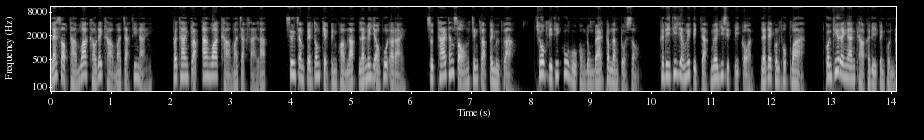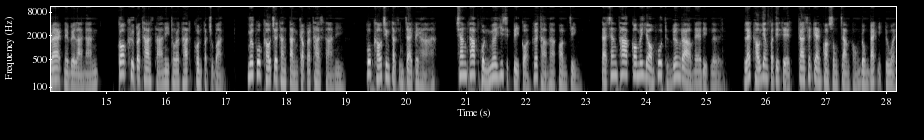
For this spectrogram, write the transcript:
และสอบถามว่าเขาได้ข่าวมาจากที่ไหน ประธานกลับอ้างว่าข่าวมาจากสายลับ ซึ่งจำเป็นต้องเก็บเป็นความลับและไม่ยอมพูดอะไร สุดท้ายทั้งสองจึงกลับไปมือเปล่า โชคดีที่คู่หูของดงแบกกำลังตรวจสอบคดีที่ยังไม่ปิดจากเมื่อ 20 ปีก่อน และได้ค้นพบว่า คนที่รายงานข่าวคดีเป็นคนแรกในเวลานั้น ก็คือประธานสถานีโทรทัศน์คนปัจจุบัน เมื่อพวกเขาเจอทางตันกับประธานสถานี พวกเขาจึงตัดสินใจไปหา ช่างภาพคนเมื่อ 20 ปีก่อนเพื่อถามหาความจริง แต่ช่างภาพก็ไม่ยอมพูดถึงเรื่องราวในอดีตเลย และเขายังปฏิเสธการสแกนความทรงจำของดงแบ็กอีกด้วย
